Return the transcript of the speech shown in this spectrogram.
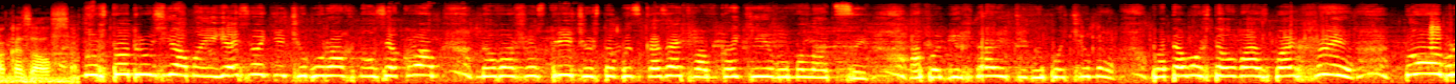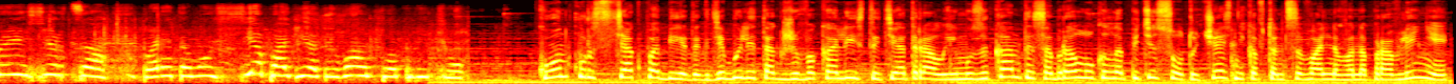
показался. Ну что, друзья мои, я сегодня чебурахнулся к вам на вашу встречу, чтобы сказать вам, какие вы молодцы. А побеждаете вы почему? Потому что у вас большие, добрые сердца. Поэтому все победы вам по плечу. Конкурс «Стяг Победы», где были также вокалисты, театралы и музыканты, собрал около 500 участников танцевального направления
